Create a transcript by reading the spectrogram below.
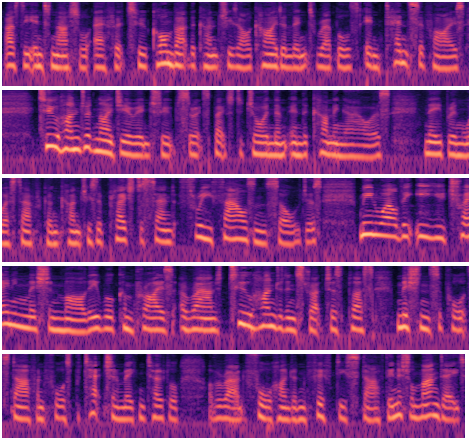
as the international effort to combat the country's al-Qaeda-linked rebels intensifies. 200 Nigerian troops are expected to join them in the coming hours. Neighbouring West African countries have pledged to send 3,000 soldiers. Meanwhile, the EU training mission Mali will comprise around 200 instructors plus mission support staff and force protection, making total of around 450 staff. The initial mandate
